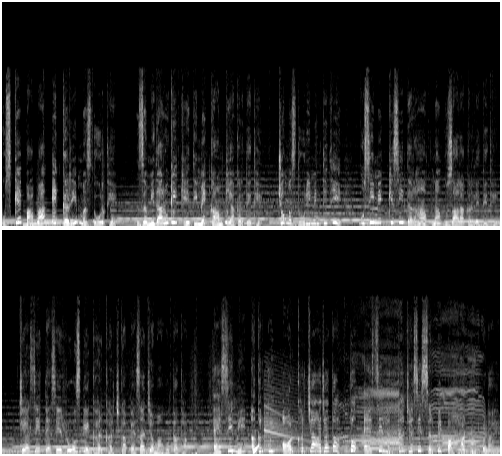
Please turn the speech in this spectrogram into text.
उसके पापा एक गरीब मजदूर थे। जमींदारों की खेती में काम किया करते थे। जो मजदूरी मिलती थी, उसी में किसी तरह अपना गुजारा कर लेते थे। जैसे तैसे रोज के घर खर्च का पैसा जमा होता था। ऐसे में अगर कोई और खर्चा आ जाता तो ऐसे लगता जैसे सर पे पहाड़ टूट पड़ा है।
